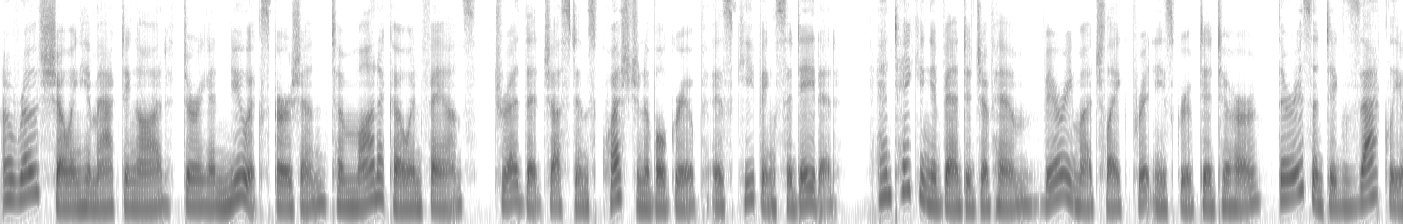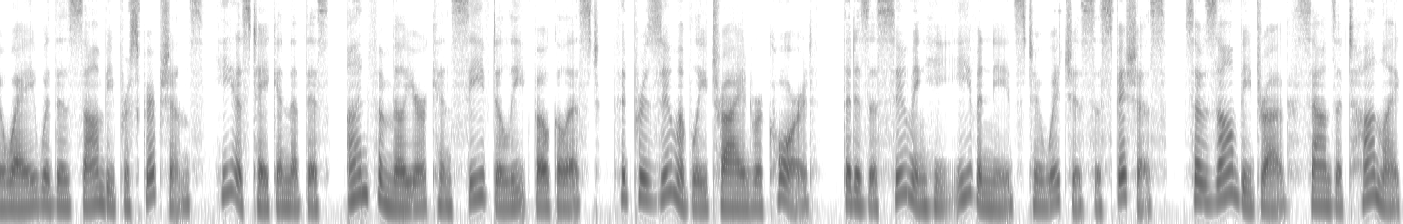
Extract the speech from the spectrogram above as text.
a rose showing him acting odd during a new excursion to Monaco and fans dread that Justin's questionable group is keeping sedated and taking advantage of him, very much like Britney's group did to her. There isn't exactly a way with his zombie prescriptions. He has taken that this unfamiliar, conceived elite vocalist could presumably try and record, that is assuming he even needs to, which is suspicious. So zombie drug sounds a ton like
